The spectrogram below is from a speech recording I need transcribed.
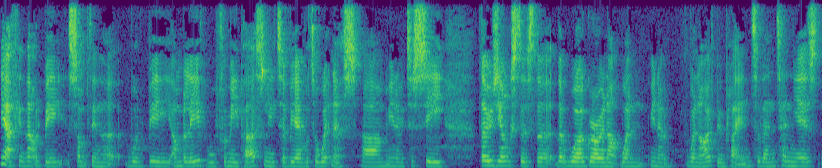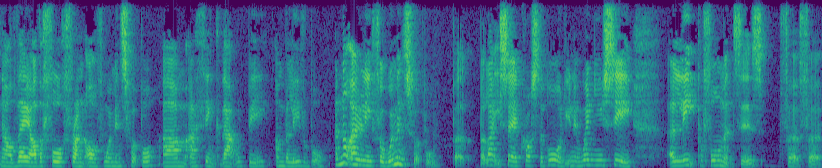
Yeah, I think that would be something that would be unbelievable for me personally to be able to witness. Um, you know, to see those youngsters that, that were growing up when you know when I've been playing to then ten years now they are the forefront of women's football. Um, and I think that would be unbelievable, and not only for women's football, but but like you say across the board. You know, when you see elite performances for, for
